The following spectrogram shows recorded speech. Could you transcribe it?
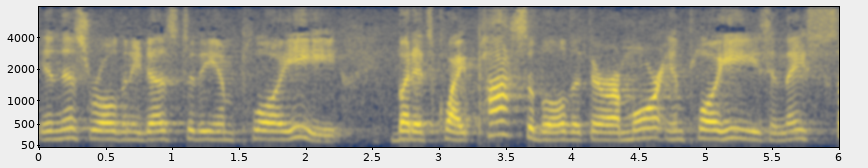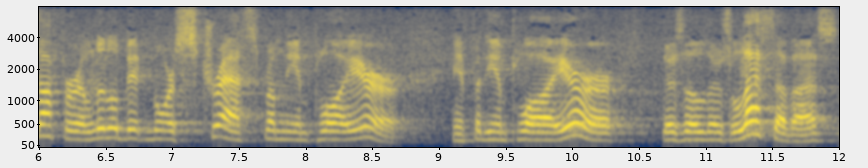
in this role than he does to the employee, but it's quite possible that there are more employees and they suffer a little bit more stress from the employer. And for the employer, there's, a, there's less of us,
